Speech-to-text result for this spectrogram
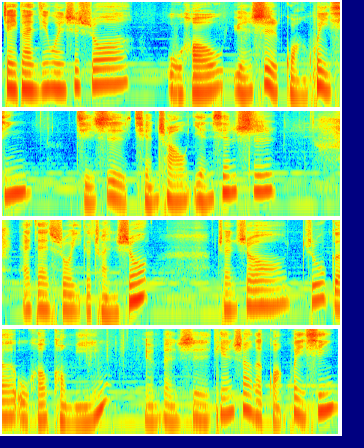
这一段经文是说，武侯原是广惠心，即是前朝颜先师。还在说一个传说，传说诸葛武侯孔明原本是天上的广惠星，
